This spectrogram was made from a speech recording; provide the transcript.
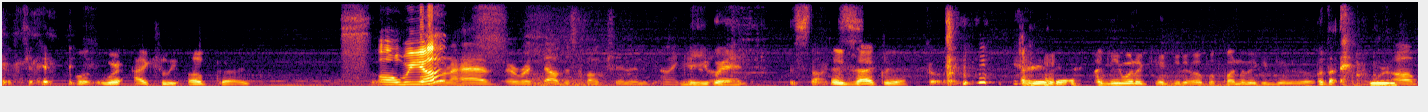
okay. Well, We're actually up, guys. Oh, we are You up? wanna have erectile dysfunction and, and I get Me it when the stunts. Exactly. Go up. Yeah. When I can't get it up, but finally they can get it up. What the? We're up.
